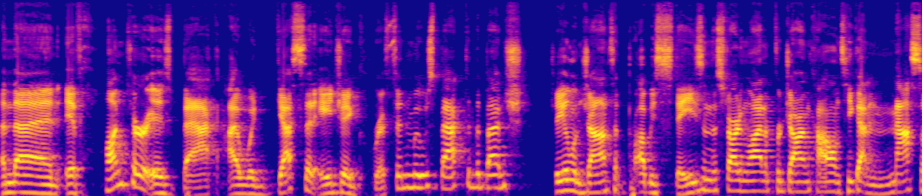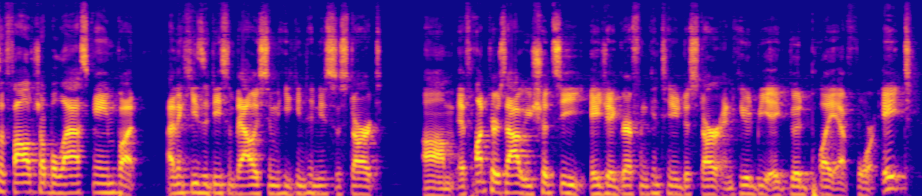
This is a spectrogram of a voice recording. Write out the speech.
And then if Hunter is back, I would guess that AJ Griffin moves back to the bench. Jalen Johnson probably stays in the starting lineup for John Collins. He got in massive foul trouble last game, but I think he's a decent value assuming he continues to start. Um, if Hunter's out, you should see AJ Griffin continue to start, and he would be a good play at 4 8.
